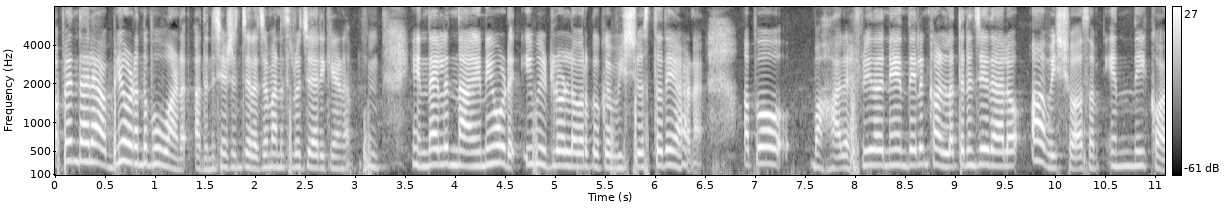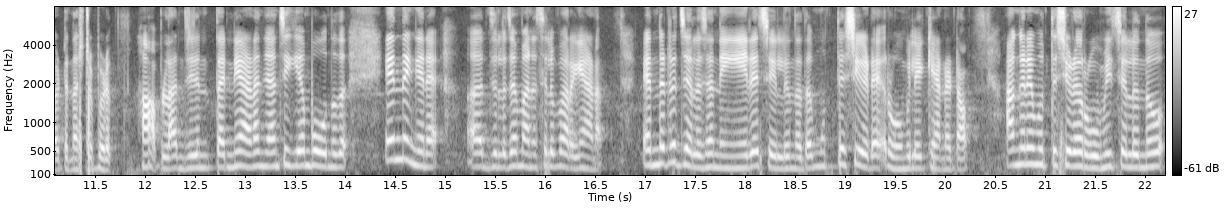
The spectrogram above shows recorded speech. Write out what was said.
അപ്പോൾ എന്തായാലും അഭി ഉടന്ന് പോവാണ്. അതിനുശേഷം ചിലച്ച മനസ്സിൽ വിചാരിക്കുകയാണ് എന്തായാലും നയനയോട് ഈ വീട്ടിലുള്ളവർക്കൊക്കെ വിശ്വസ്തതയാണ്. അപ്പോൾ മഹാലക്ഷ്മി തന്നെ എന്തെങ്കിലും കള്ളത്തരം ചെയ്താലോ? ആ വിശ്വാസം എന്നേക്കുമായിട്ട് നഷ്ടപ്പെടും. ആ പ്ലാൻ തന്നെയാണ് ഞാൻ ചെയ്യാൻ പോകുന്നത് എന്നിങ്ങനെ ജലജ മനസ്സിൽ പറയാണ്. എന്നിട്ട് ജലജ നേരെ ചെല്ലുന്നത് മുത്തശ്ശിയുടെ റൂമിലേക്കാണ് കേട്ടോ. അങ്ങനെ മുത്തശ്ശിയുടെ റൂമിൽ ചെല്ലുന്നു.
